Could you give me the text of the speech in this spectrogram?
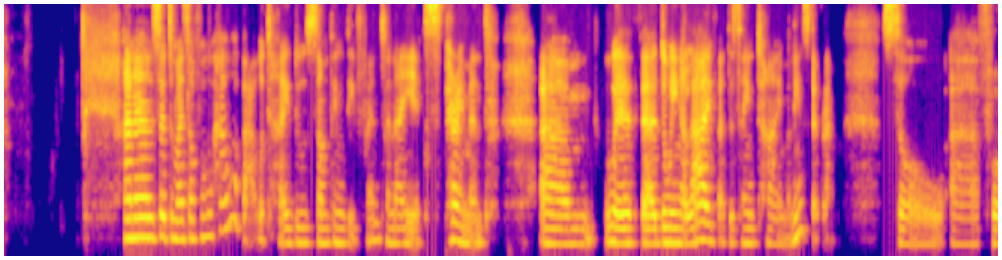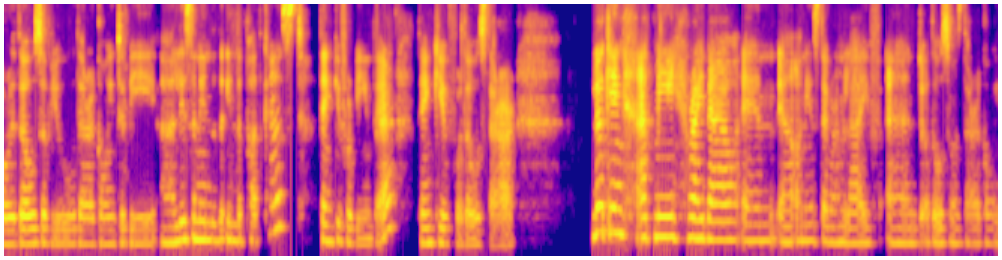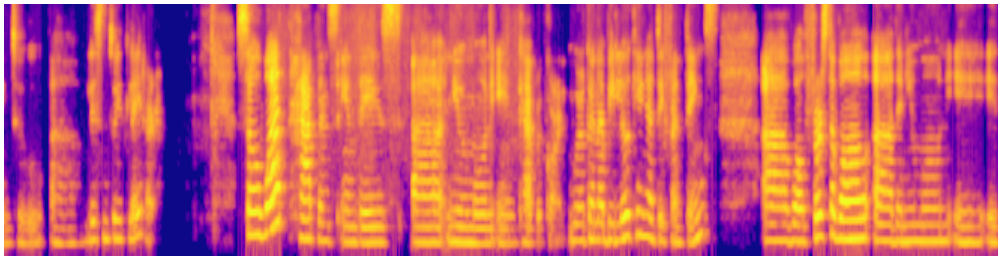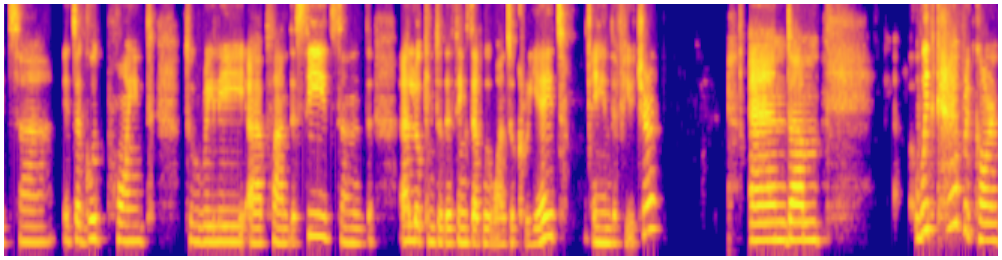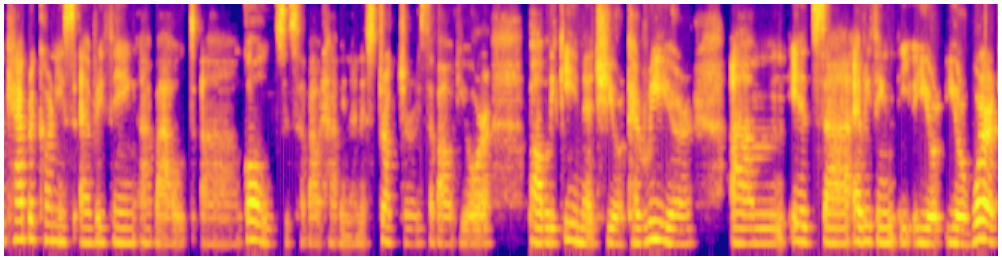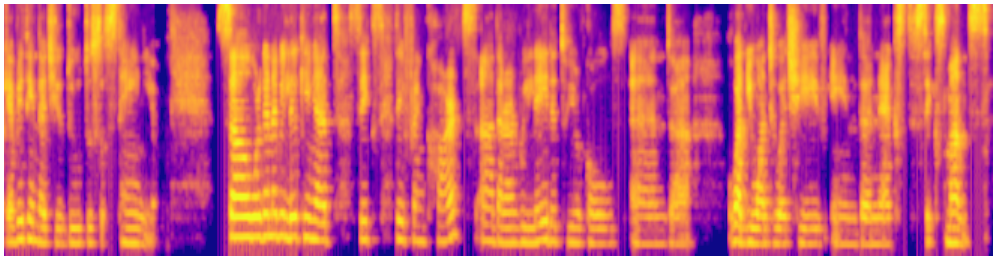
And I said to myself, oh, how about I do something different and I experiment um, with uh, doing a live at the same time on Instagram. So, uh, for those of you that are going to be uh, listening the, in the podcast, thank you for being there. Thank you for those that are looking at me right now and uh, on Instagram Live, and those ones that are going to uh, listen to it later. So, what happens in this uh, new moon in Capricorn? We're going to be looking at different things. Uh, well, first of all, uh, the new moon it's uh, it's a good point to really uh, plant the seeds and uh, look into the things that we want to create in the future. And um, with Capricorn, Capricorn is everything about uh, goals. It's about having a structure. It's about your public image, your career. Um, it's uh, everything your your work, everything that you do to sustain you. So we're going to be looking at six different cards uh, that are related to your goals and uh, what you want to achieve in the next six months.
